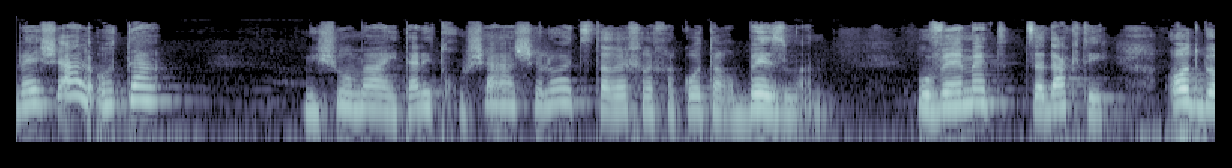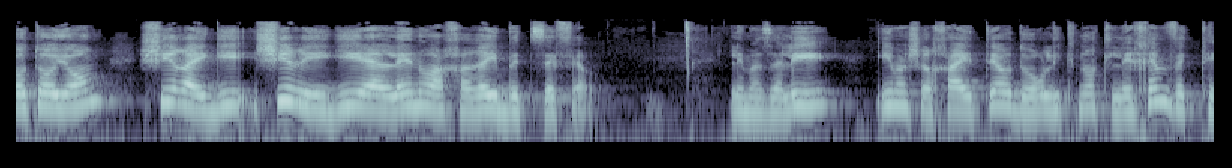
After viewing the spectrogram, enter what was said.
ואשאל אותה. משום מה הייתה לי תחושה שלא אצטרך לחכות הרבה זמן. ובאמת, צדקתי. עוד באותו יום, שירי הגיע, שירי הגיע אלינו אחרי בית ספר. למזלי, אמא שלחה את תיאודור לקנות לחם ותה.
